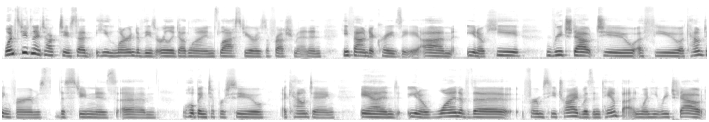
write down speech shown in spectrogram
One student I talked to said he learned of these early deadlines last year as a freshman and he found it crazy. Um, you know, he reached out to a few accounting firms. The student is um, hoping to pursue accounting. And, you know, one of the firms he tried was in Tampa. And when he reached out,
